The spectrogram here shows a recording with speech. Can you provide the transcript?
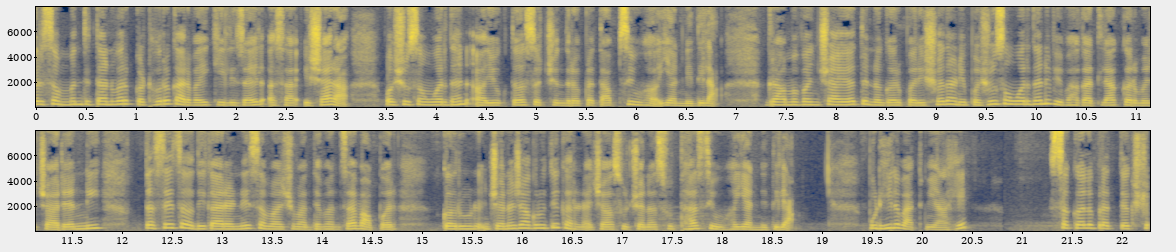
तर संबंधितांवर कठोर कारवाई केली जाईल असा इशारा पशुसंवर्धन आयुक्त सचिंद्र प्रताप सिंह यांनी दिला. ग्रामपंचायत नगर परिषद आणि पशुसंवर्धन विभागातल्या कर्मचाऱ्यांनी तसेच अधिकाऱ्यांनी समाज माध्यमांचा वापर करून जनजागृती करण्याच्या सूचना सुद्धा सिंह यांनी दिल्या. पुढील बातमी आहे सकल प्रत्यक्ष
